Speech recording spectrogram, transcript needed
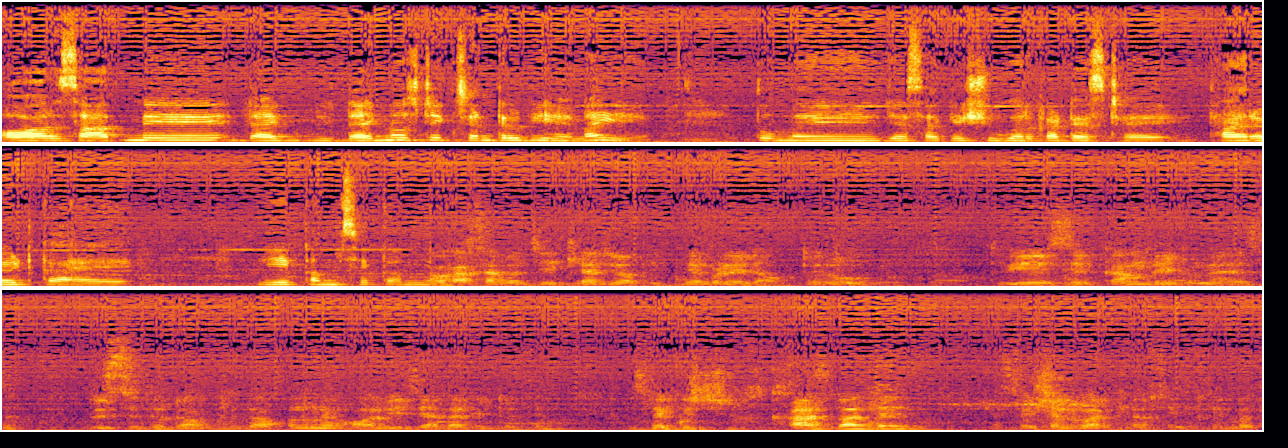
और साथ में डायग्नोस्टिक सेंटर भी है ना ये। तो मैं जैसा कि शुगर का टेस्ट है थायराइड का है ये कम से कम आशा बच्चे क्या जो आप इतने बड़े डॉक्टर हो तो ये ऐसे कम रेट में ऐसा दूसरे तो डॉक्टर दवाखानों में और भी ज़्यादा रेट होते हैं। इसमें कुछ खास बात है? सोशल वर्क खिदमत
